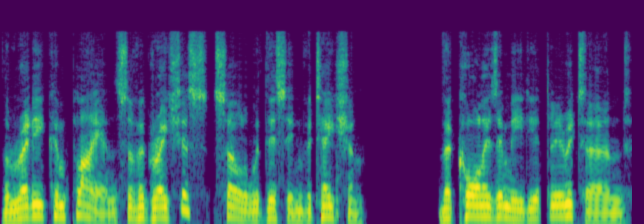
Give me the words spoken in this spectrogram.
The ready compliance of a gracious soul with this invitation. The call is immediately returned,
